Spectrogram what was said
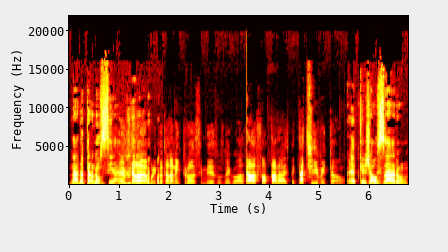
nada pra anunciar. É, porque ela, por enquanto, ela nem trouxe mesmo os negócios. Ela só tá na expectativa, então. É, porque já usaram,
